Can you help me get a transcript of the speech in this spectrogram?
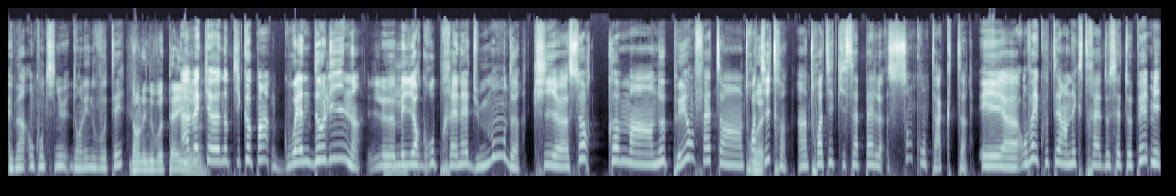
Eh ben, on continue dans les nouveautés. Dans les nouveautés. Avec euh, nos petits copains Gwendoline, le Oui. meilleur groupe rennais du monde, qui euh, sort comme un EP en fait, un trois Ouais. titres, un trois titres qui s'appelle Sans contact. Et euh, on va écouter un extrait de cet EP. Mais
